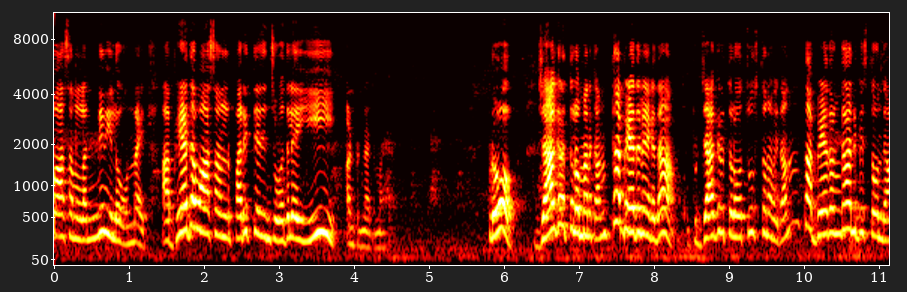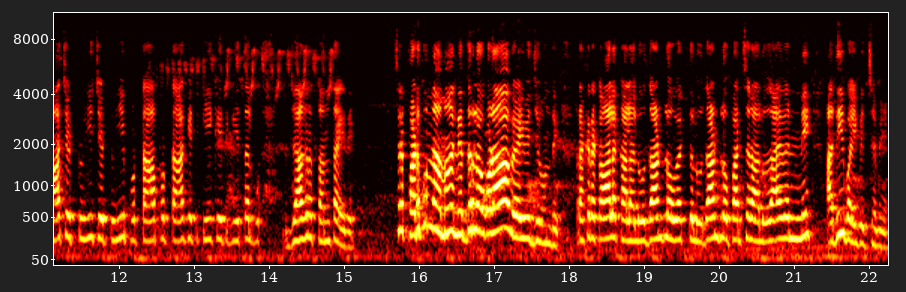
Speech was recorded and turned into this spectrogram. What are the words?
వాసనలన్నీ నీలో ఉన్నాయి. ఆ భేద వాసనలు పరిత్యజించి వదిలేయి అంటున్నాడు అనమాట ఇప్పుడు జాగ్రత్తలో మనకు అంతా భేదమే కదా? ఇప్పుడు జాగ్రత్తలో చూస్తున్నాం ఇదంతా భేదంగా అనిపిస్తోంది. ఆ చెట్టు ఈ చెట్టు ఈ పుట్ట ఆ పుట్ట ఆ కిటికీ ఈ కిటికీ తలుపు. జాగ్రత్త అంతా ఇదే. సరే పడుకున్నామా? నిద్రలో కూడా వైవిధ్యం ఉంది. రకరకాల కళలు దాంట్లో వ్యక్తులు దాంట్లో పరిసరాలు అవన్నీ అది వైవిధ్యమే.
